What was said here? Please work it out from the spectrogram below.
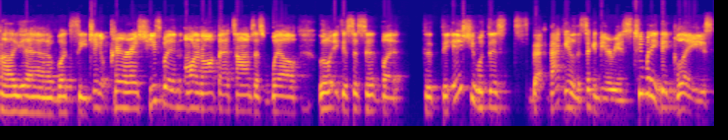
Uh, you have, let's see, Jacob Parrish. He's been on and off at times as well, a little inconsistent. But the, the issue with this back, end of the secondary is too many big plays,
